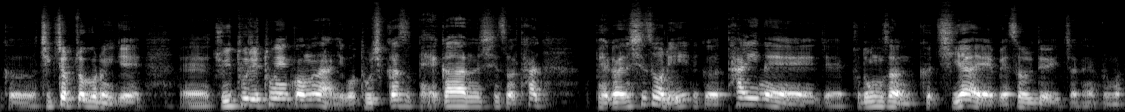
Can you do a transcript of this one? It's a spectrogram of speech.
그 직접적으로 이게 에, 주의 토지 통행권은 아니고 도시가스 배관 시설 타 배관 시설이 그 타인의 이제 부동산 그 지하에 매설되어 있잖아요. 그러면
